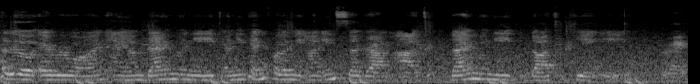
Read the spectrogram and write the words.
Hello everyone. I am Monique, and you can follow me on instagram at diamonique.ja right.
